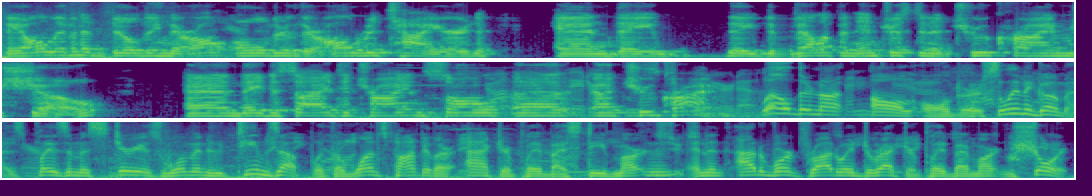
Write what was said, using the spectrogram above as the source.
They all live in a building, they're all older, they're all retired, and they they develop an interest in a true crime show and they decide to try and solve uh, a true crime. Well, they're not all older. Selena Gomez plays a mysterious woman who teams up with a once popular actor played by Steve Martin and an out of work Broadway director played by Martin Short.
